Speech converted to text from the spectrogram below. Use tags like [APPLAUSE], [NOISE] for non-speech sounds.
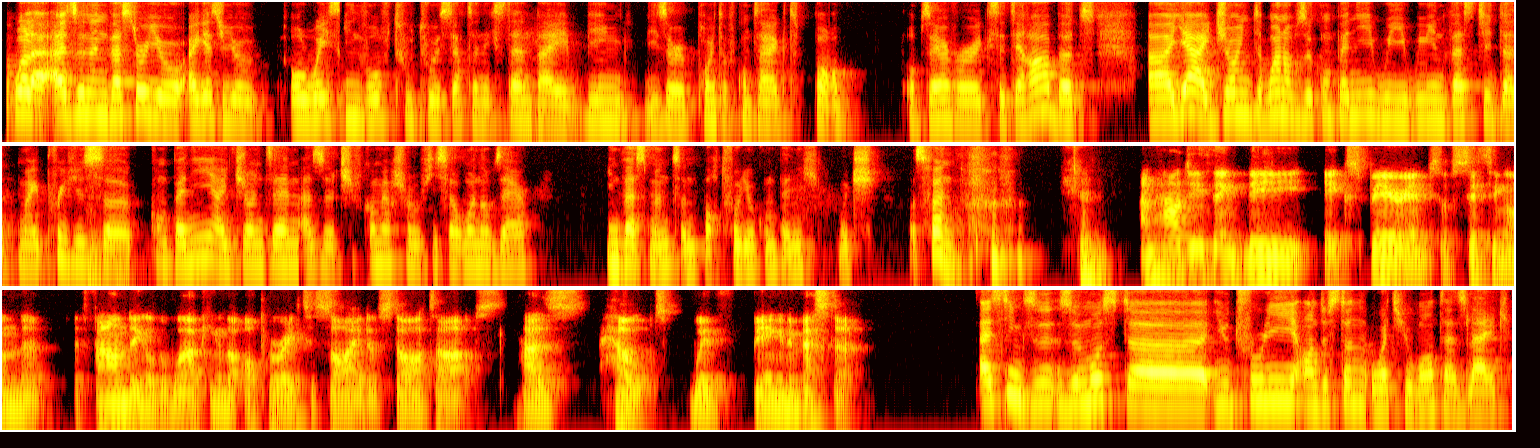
Well, as an investor, you're, I guess, you're always involved to, to a certain extent by being either a point of contact, board observer, etc. But uh, yeah, I joined one of the company we we invested at my previous uh, company. I joined them as a chief commercial officer, one of their investment and portfolio company, which was fun. [LAUGHS] And how do you think the experience of sitting on the, the founding or the working on the operator side of startups has helped with being an investor? I think the, the most uh, you truly understand what you want as like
